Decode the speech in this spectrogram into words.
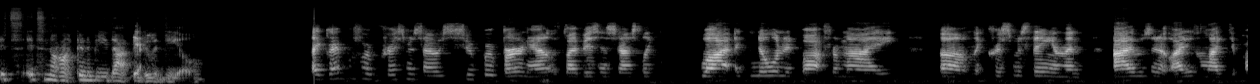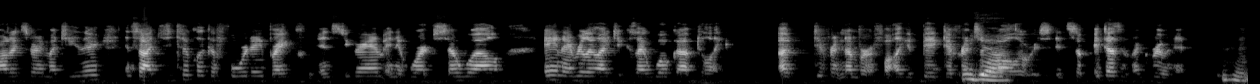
it's it's not going to be that big of a deal. like right before Christmas, I was super burnt out with my business, and I was like, "Well, I, no one had bought from my um, like Christmas thing," and then I wasn't, I didn't like the products very much either, and so I just took like a four day break from Instagram, and it worked so well, and I really liked it because I woke up to like a different number of fo- like a big difference Yeah. in followers. It's it doesn't like ruin it. hmm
